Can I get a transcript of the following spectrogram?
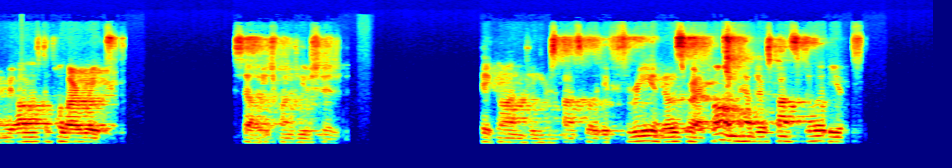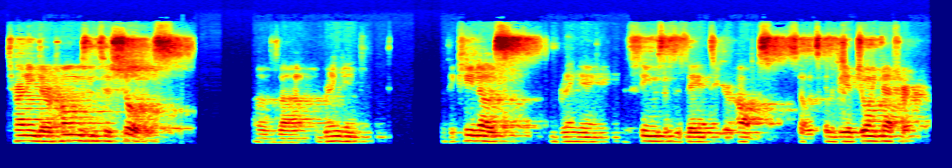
and we all have to pull our weight. So each one of you should take on the responsibility of three, and those who are at home have the responsibility of turning their homes into shuls, of uh, bringing the kinos, bringing the themes of the day into your homes. So it's going to be a joint effort.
